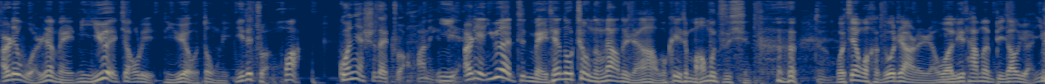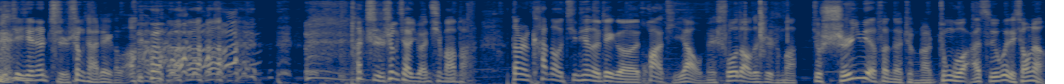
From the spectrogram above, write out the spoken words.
而且我认为，你越焦虑，你越有动力。你得转化，关键是在转化那个你而且越每天都正能量的人啊，我可以是盲目自信。我见过很多这样的人，我离他们比较远，因为这些人只剩下这个了。他只剩下元气满满，但是看到今天的这个话题啊，我们说到的是什么？就十一月份的整个中国 SUV 的销量，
